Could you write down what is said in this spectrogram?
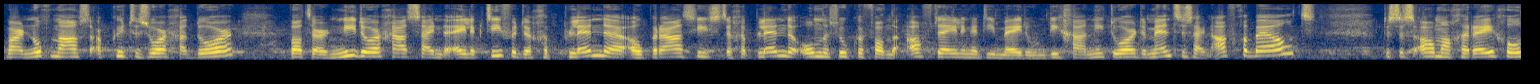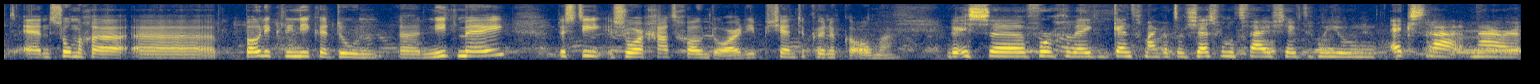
Maar nogmaals, de acute zorg gaat door. Wat er niet doorgaat zijn de electieve, de geplande operaties, de geplande onderzoeken van de afdelingen die meedoen. Die gaan niet door. De mensen zijn afgebeld. Dus dat is allemaal geregeld. En sommige uh, polyklinieken doen uh, niet mee. Dus die zorg gaat gewoon door. Die patiënten kunnen komen. Er is uh, vorige week bekendgemaakt dat er 675 miljoen extra naar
